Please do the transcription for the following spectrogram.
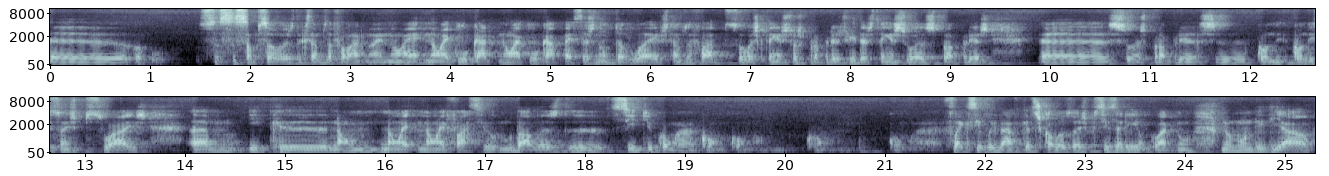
Uh, são pessoas de que estamos a falar, não é? Não é, não é, colocar, não é colocar peças num tabuleiro, estamos a falar de pessoas que têm as suas próprias vidas, têm as suas próprias, uh, suas próprias uh, condições pessoais um, e que não, não, é, não é fácil mudá-las de, de sítio com, a, com, com, flexibilidade que as escolas hoje precisariam. Claro, no, no mundo ideal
